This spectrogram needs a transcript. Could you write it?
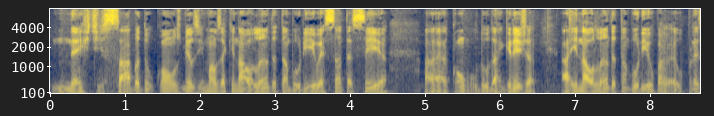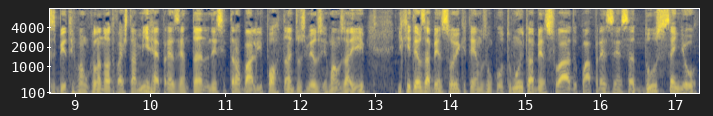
neste sábado com os meus irmãos aqui na Holanda, Tamboril, é Santa Ceia, ah, com do, da igreja aí na Holanda, Tamboril, o presbítero irmão Clanota vai estar me representando nesse trabalho importante dos meus irmãos aí. E que Deus abençoe, que tenhamos um culto muito abençoado com a presença do Senhor.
